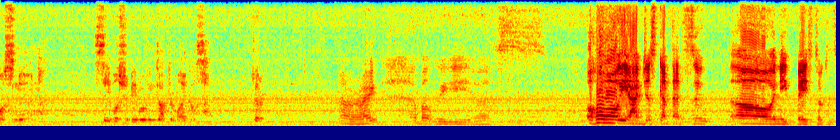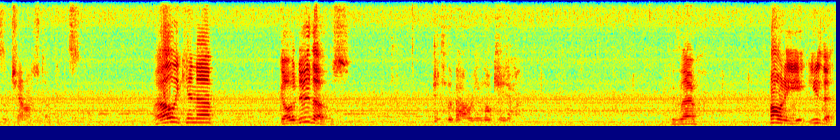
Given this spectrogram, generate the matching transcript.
Almost noon. Sable should be moving Dr. Michaels. Fitter. Alright, how about we, uh... Oh, yeah, I just got that suit. Oh, I need base tokens and challenge tokens. Well, we can, uh, go do those. Get to the Bowery and locate him. Because I, I want to use that,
